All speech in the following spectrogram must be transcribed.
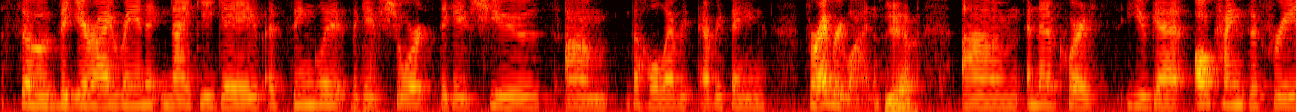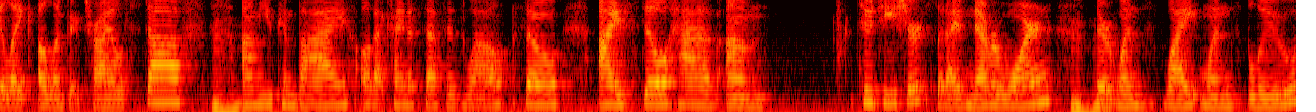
so the year I ran it, Nike gave a singlet, they gave shorts, they gave shoes, um, the whole every everything for everyone. Yeah. Um, and then of course you get all kinds of free like Olympic trial stuff. Um, you can buy all that kind of stuff as well. So I still have um, two T-shirts that I've never worn. They're one's white, one's blue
